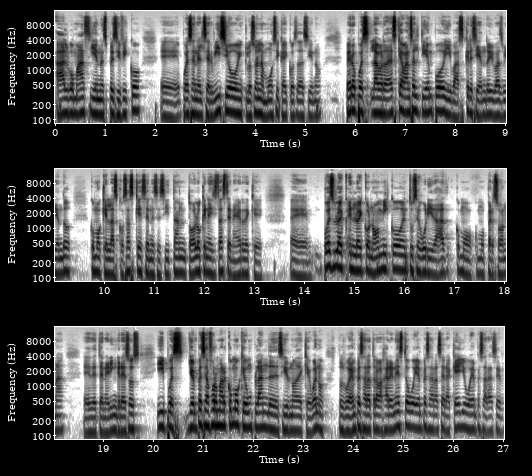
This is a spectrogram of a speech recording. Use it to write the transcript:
a algo más y en específico eh, pues en el servicio o incluso en la música y cosas así, ¿no? Pero pues la verdad es que avanza el tiempo y vas creciendo y vas viendo como que las cosas que se necesitan, todo lo que necesitas tener de que eh, pues lo e- en lo económico, en tu seguridad como, como persona, eh, de tener ingresos. Y pues yo empecé a formar como que un plan de decir, ¿no? De que, bueno, pues voy a empezar a trabajar en esto, voy a empezar a hacer aquello, voy a empezar a hacer,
